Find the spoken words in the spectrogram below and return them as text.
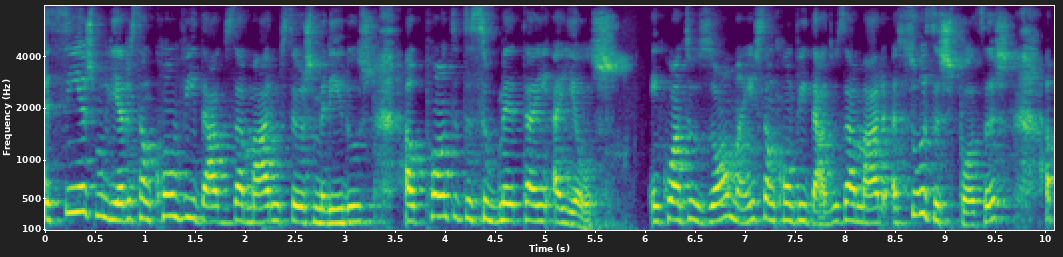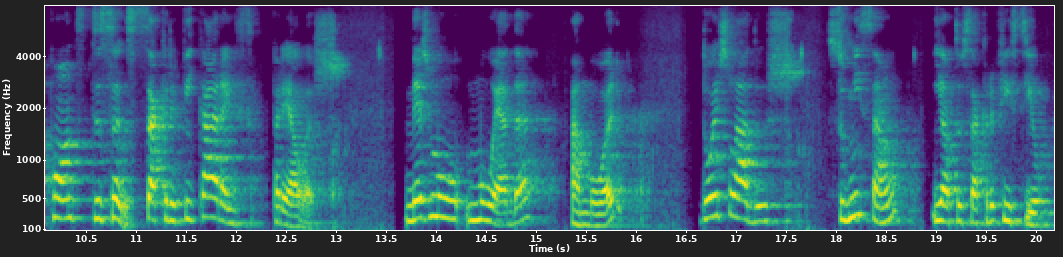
Assim, as mulheres são convidadas a amar os seus maridos ao ponto de se submeterem a eles, enquanto os homens são convidados a amar as suas esposas a ponto de se sacrificarem para elas. Mesmo moeda, amor, dois lados, submissão e autossacrifício.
